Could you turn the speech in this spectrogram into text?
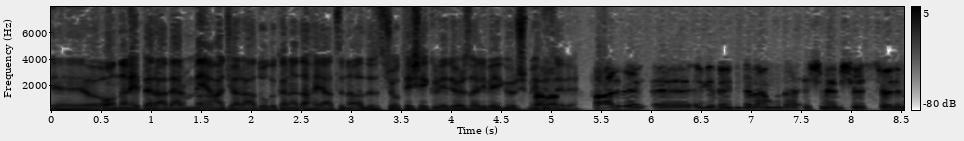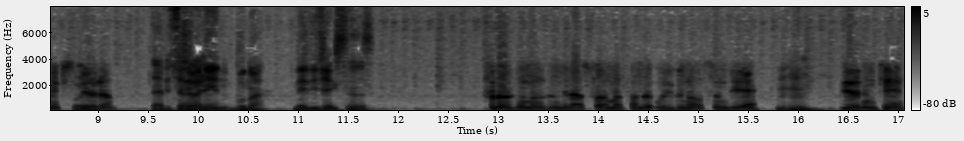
Ee, ondan hep beraber macera dolu Kanada hayatını alırız. Çok teşekkür ediyoruz Ali Bey. Görüşmek Tamam. üzere. Fahri Bey, e, Ege Bey bir de ben burada eşime bir şey söylemek istiyorum. Tabii söyleyin. Söyleyin buna. Ne diyeceksiniz? Programımızın biraz formatına da uygun olsun diye. Diyorum ki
